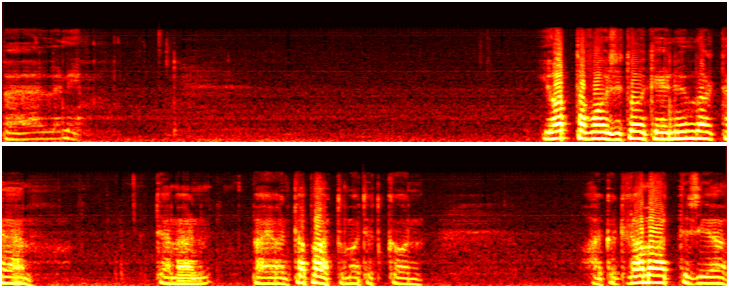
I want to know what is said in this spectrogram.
päälleni. Jotta voisit oikein ymmärtää tämän päivän tapahtumat, jotka on aika dramaattisia,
